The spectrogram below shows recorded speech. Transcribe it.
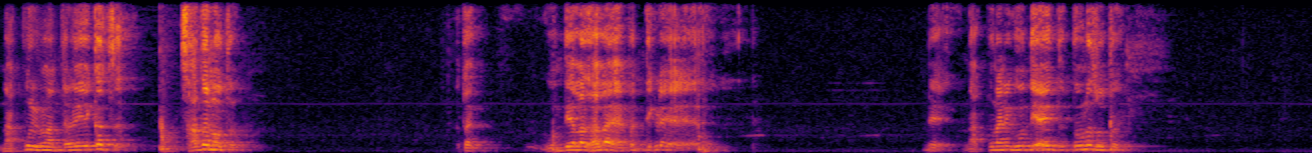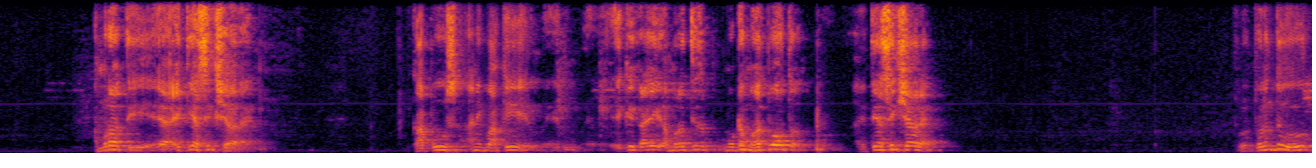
नागपूर विमानतळ हे एकच साधन होतं. आता गोंदियाला झालाय पण तिकडे नागपूर आणि गोंदिया हे दोनच होतं. अमरावती ऐतिहासिक शहर आहे. कापूस आणि बाकी एकेकाळी अमरावतीचं मोठं महत्त्व होतं. ऐतिहासिक शहर आहे. परंतु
